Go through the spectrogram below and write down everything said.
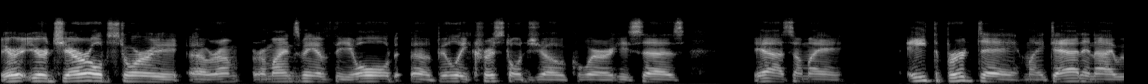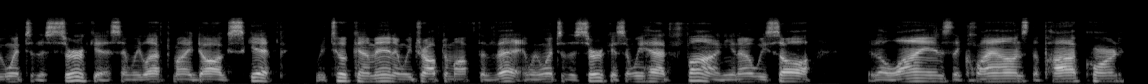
Your your Gerald story uh, rem- reminds me of the old uh, Billy Crystal joke where he says, "Yeah, so my eighth birthday, my dad and I we went to the circus and we left my dog Skip. We took him in and we dropped him off the vet and we went to the circus and we had fun. You know, we saw the lions, the clowns, the popcorn.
